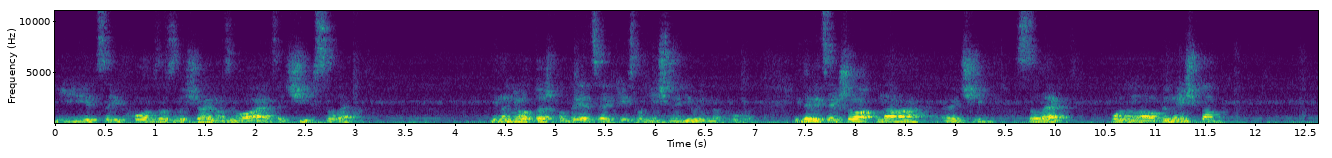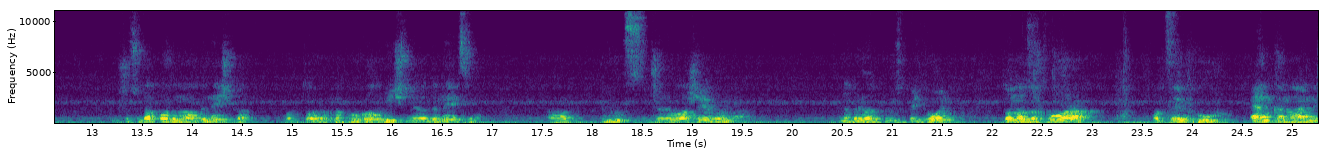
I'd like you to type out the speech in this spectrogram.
І цей вход зазвичай називається Chip Select. І на нього теж подається якийсь логічний рівень напруги. І дивіться, якщо на е, Chip Select подана одиничка, Якщо сюди подана одиничка, тобто напруга логічної одиниці, е, плюс джерела живлення, наприклад, плюс 5 вольт, то на затворах оцих двох N-канальних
